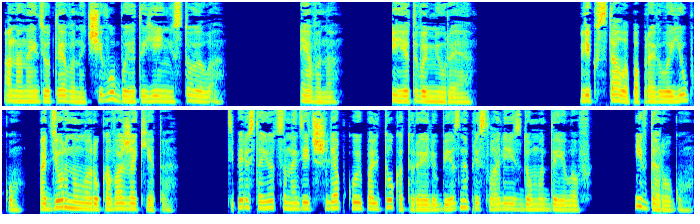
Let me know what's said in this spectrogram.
Она найдет Эвана, чего бы это ей не стоило. Эвана. И этого Мюррея. Вик встала, поправила юбку, одернула рукава жакета. Теперь остается надеть шляпку и пальто, которые любезно прислали из дома Дейлов. И в дорогу.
